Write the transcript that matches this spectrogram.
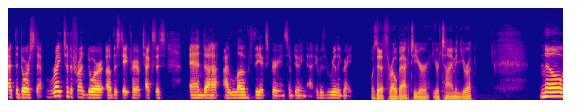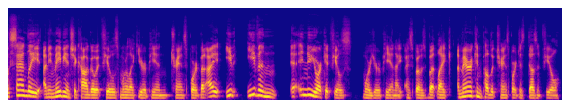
at the doorstep, right to the front door of the State Fair of Texas. And uh, I loved the experience of doing that. It was really great. Was it a throwback to your your time in Europe? No, sadly, I mean, maybe in Chicago it feels more like European transport, but I ev- even in New York it feels more European, I, I suppose. But like American public transport just doesn't feel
